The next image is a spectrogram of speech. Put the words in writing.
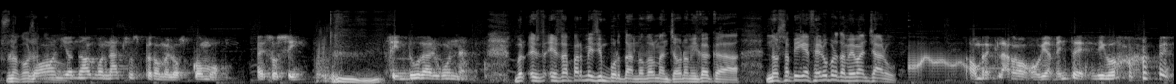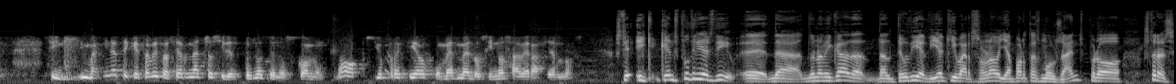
És una cosa No, que yo no hago nachos, pero me los como. Eso sí, sin duda alguna. Bueno, és, és la part més important, no?, del menjar una mica, que no sapigué fer-ho, però també menjar-ho. Hombre, claro, obviamente, digo, sí, imagínate que sabes hacer nachos y después no te los comes. No, pues yo prefiero comérmelos y no saber hacerlos. Hòstia, i què ens podries dir eh, de- d'una mica de, del teu dia a dia aquí a Barcelona? Ja portes molts anys, però, ostres,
